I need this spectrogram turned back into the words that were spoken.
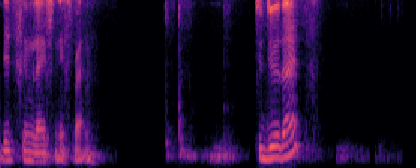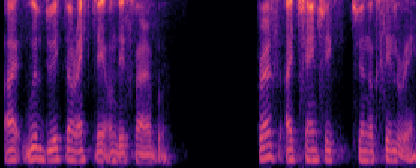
this simulation is run. To do that, I will do it directly on this variable. First, I change it to an auxiliary.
